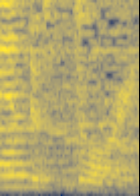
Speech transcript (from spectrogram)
End of story.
